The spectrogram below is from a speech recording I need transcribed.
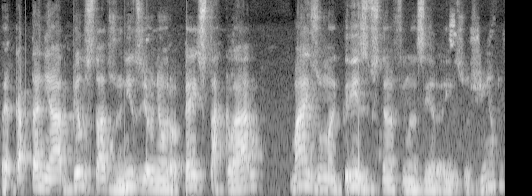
é, capitaneado pelos Estados Unidos e a União Europeia, está claro. Mais uma crise do sistema financeiro aí surgindo.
